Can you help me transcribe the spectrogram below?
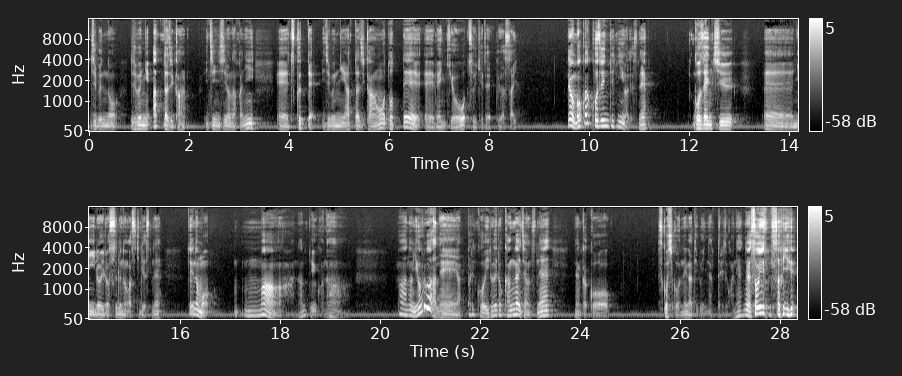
自分の自分に合った時間一日の中に、えー作って自分に合った時間をとって、えー勉強を続けてください。でも僕は個人的にはですね午前中、えーにいろいろするのが好きですね。というのもまあなんというかなまあ、あの夜はねやっぱりこういろいろ考えちゃうんですねなんかこう少しこうネガティブになったりとかねだからそういう そういう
